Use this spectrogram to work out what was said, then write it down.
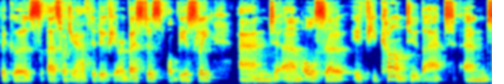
because that's what you have to do for your investors, obviously. And um, also, if you can't do that, and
